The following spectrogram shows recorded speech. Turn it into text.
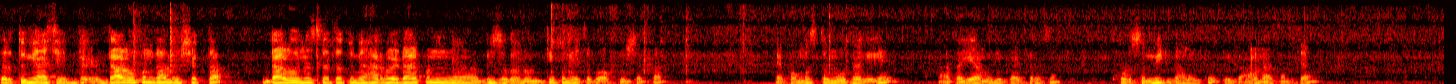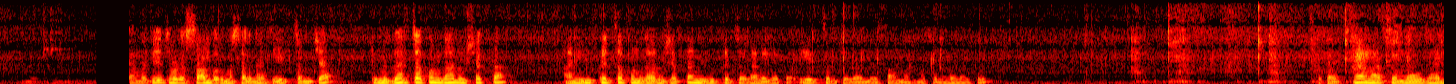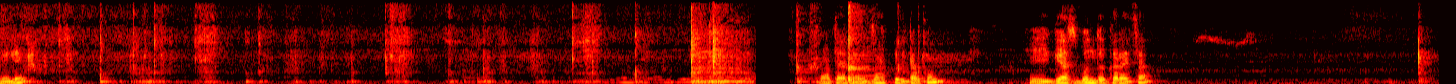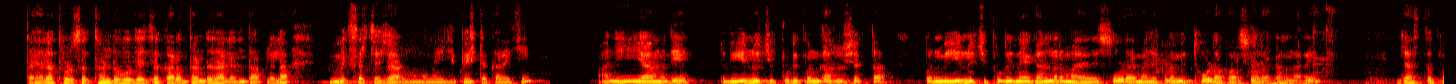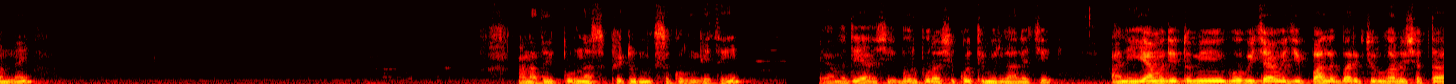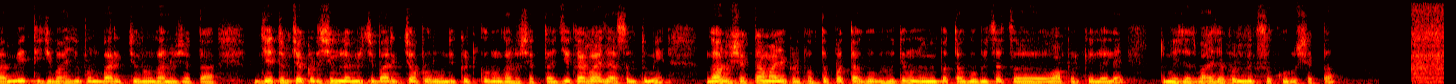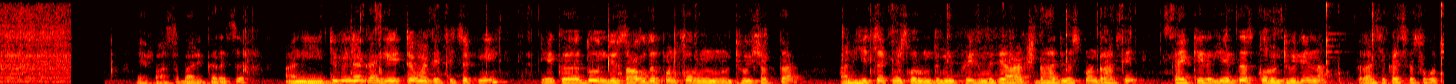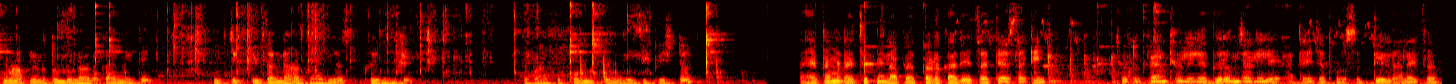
तर तुम्ही असे डाळ पण घालू शकता. डाळ नसलं तर तुम्ही हरभरा डाळ पण भिजू घालून ते पण याच्यात वापरू शकता. हे पहा मस्त मऊ झालेले. आता यामध्ये काय करायचं? थोडंसं मीठ घालायचं एक अर्धा चमचा. त्यामध्ये थोडा सांबर मसाला घालायचा एक चमचा. तुम्ही घरचा पण घालू शकता आणि विकतचा पण घालू शकता. मी विकतचा घालायचा का एक चमचा घालला सांबार मसाला घालायचा. आता छान असं मऊ झालेले. आता याला झाकण टाकून हे गॅस बंद करायचा. आता ह्याला थोडंसं थंड होऊ द्यायचं कारण थंड झाल्यानंतर आपल्याला मिक्सरच्या जारमध्ये जी पेस्ट करायची. आणि यामध्ये तुम्ही इनोची पुडी पण घालू शकता पण मी इनोची पुडी नाही घालणार. माझ्या सोडा आहे माझ्याकडं मी थोडाफार सोडा घालणार आहे. जास्त पण नाही. आणि आता हे पूर्ण असं फेटून मिक्स करून घ्यायचं हे यामध्ये अशी भरपूर अशी कोथिंबीर घालायची. आणि यामध्ये तुम्ही गोबीच्या ऐवजी पालक बारीक चिरून घालू शकता मेथीची भाजी पण बारीक चिरून घालू शकता जे तुमच्याकडे शिमला मिरची बारीक चॉपरमध्ये कट करून घालू शकता जे काय भाज्या असेल तुम्ही घालू शकता. माझ्याकडे फक्त पत्ता गोबी होती म्हणून मी पत्ता गोबीचाच वापर केलेला आहे. तुम्ही ह्याच्यात भाज्या पण मिक्स करू शकता. हे असं बारीक करायचं. आणि तुम्ही ना का हे टमाट्याची चटणी एक दोन दिवस अगोदर पण करून ठेवू शकता. आणि ही चटणी करून तुम्ही फ्रीजमध्ये आठ दहा दिवस पण राहते. काय केलं एकदाच करून ठेवली ना तर अशा कशासोबत पण आपल्याला तोंडू लागलं काय माहिती ही टिकते चांगल्या आठ दहा दिवस फ्रीजमध्ये. ते पहा असं पूर्ण करून घ्यायची पेस्ट. या टमाट्याच्या चटणीला आपल्याला तडका द्यायचा त्यासाठी छोटे पॅन ठेवलेले आहे, गरम झालेले आता याच्यात थोडंसं तेल घालायचं.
